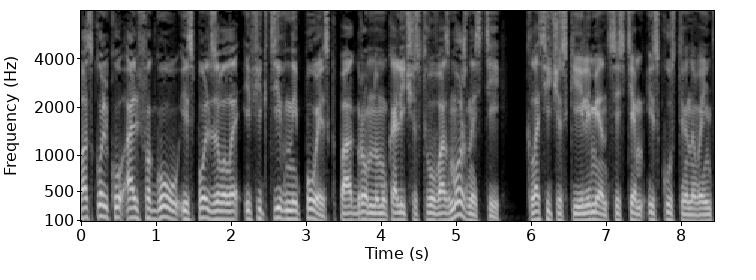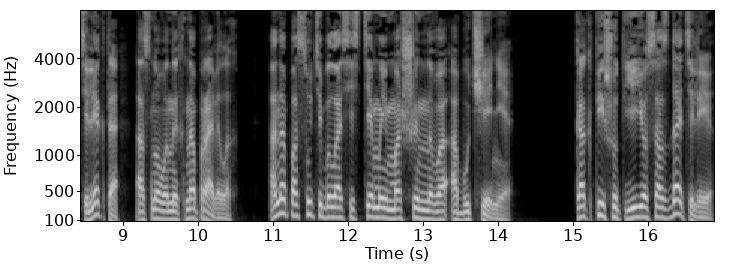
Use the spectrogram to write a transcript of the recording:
Поскольку AlphaGo использовала эффективный поиск по огромному количеству возможностей, классический элемент систем искусственного интеллекта, основанных на правилах, она по сути была системой машинного обучения. Как пишут ее создатели,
